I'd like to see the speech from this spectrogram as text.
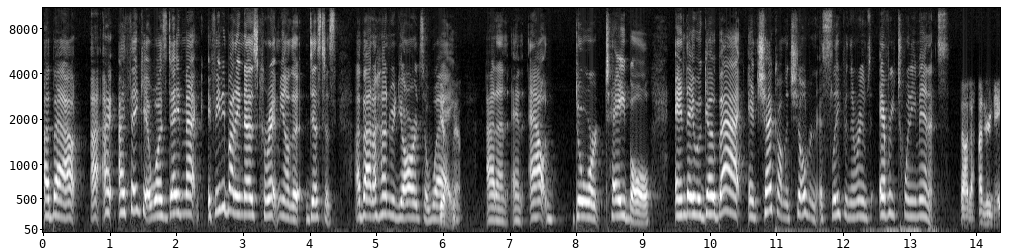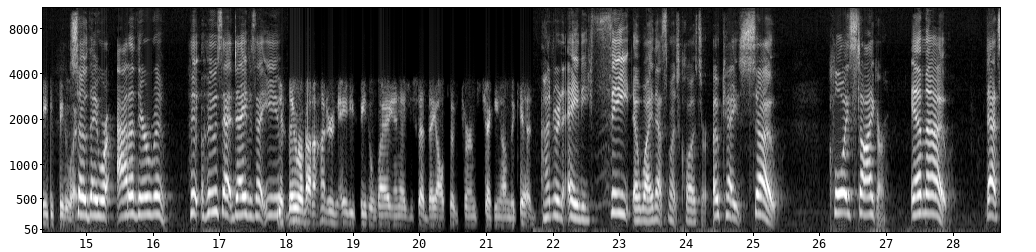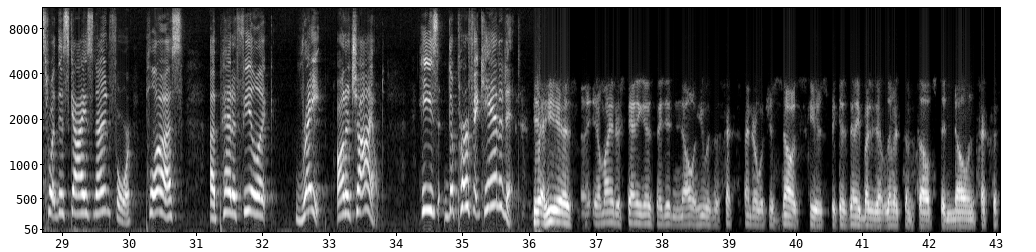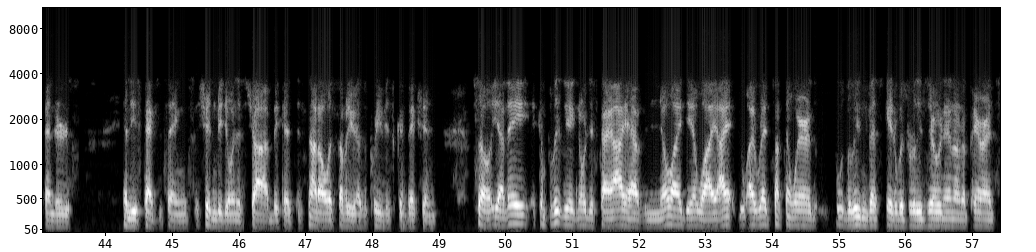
about I, I think it was Dave Mack. If anybody knows, correct me on the distance. About hundred yards away yes, at an, an outdoor table, and they would go back and check on the children asleep in their rooms every twenty minutes. About 180 feet away. So they were out of their room. Who, who's that, Dave? Is that you? Yes, they were about 180 feet away, and as you said, they all took turns checking on the kid. 180 feet away. That's much closer. Okay, so Cloyd Steiger, M.O. That's what this guy is known for. Plus, a pedophilic rape on a child. He's the perfect candidate. Yeah, he is. You know, my understanding is they didn't know he was a sex offender, which is no excuse because anybody that limits themselves to known sex offenders and these types of things shouldn't be doing this job because it's not always somebody who has a previous conviction. So yeah, they completely ignored this guy. I have no idea why. I I read something where the lead investigator was really zeroing in on parents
